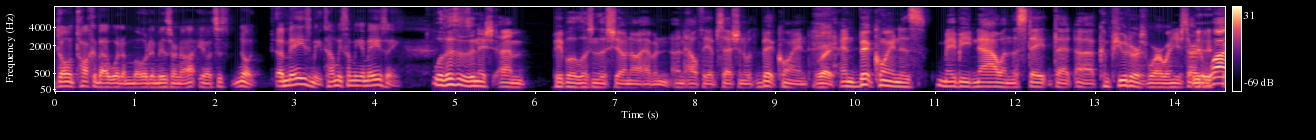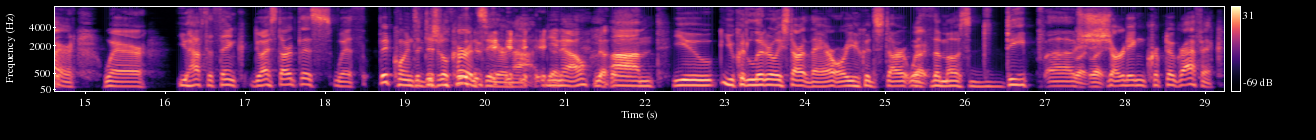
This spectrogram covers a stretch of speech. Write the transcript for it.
Don't talk about what a modem is or not. You know, it's just no. Amaze me. Tell me something amazing. Well, this is an issue. Um, people who listen to this show know I have an unhealthy obsession with Bitcoin. Right. And Bitcoin is maybe now in the state that uh, computers were when you started Wired, where you have to think, do I start this with Bitcoin's a digital currency or not? Yeah. You know? No. Um, you you could literally start there, or you could start with Right. the most deep uh, Right, right. sharding cryptographic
